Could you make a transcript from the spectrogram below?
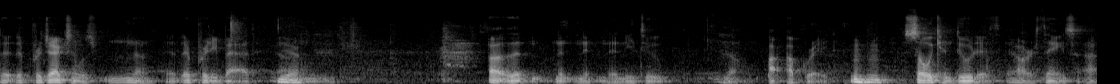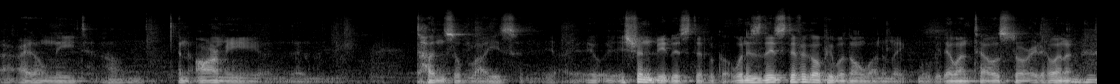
the, the projection was, you know, they're pretty bad. Yeah. Um, uh, they, they, they need to, you know, upgrade Mhm. so we can do this our things. I, I don't need um, an army and, and tons of lights. It, it shouldn't be this difficult. When it's this difficult, people don't want to make movie. They want to tell a story. They want to Mhm.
